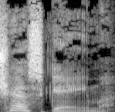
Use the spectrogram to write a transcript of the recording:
chess game.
